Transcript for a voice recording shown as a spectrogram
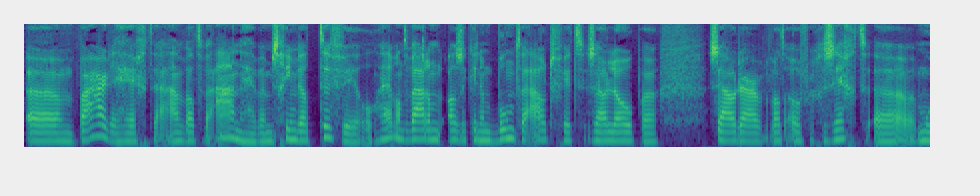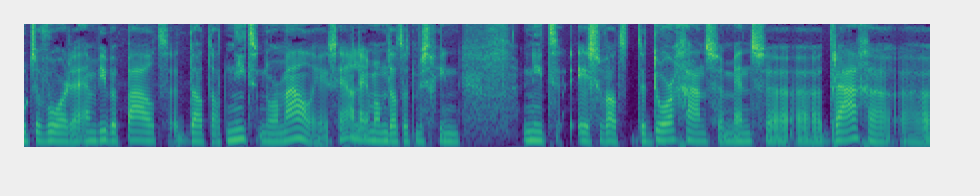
uh, waarde hechten aan wat we aan hebben. Misschien wel te veel. Hè? Want waarom als ik in een bonte outfit zou lopen... zou daar wat over gezegd uh, moeten worden? En wie bepaalt dat dat niet normaal is? Hè? Alleen maar omdat het misschien niet is wat de doorgaanse mensen uh, dragen... Uh,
